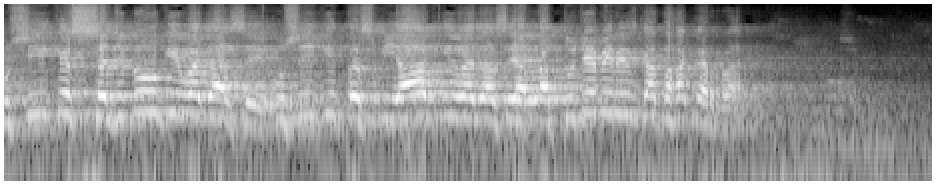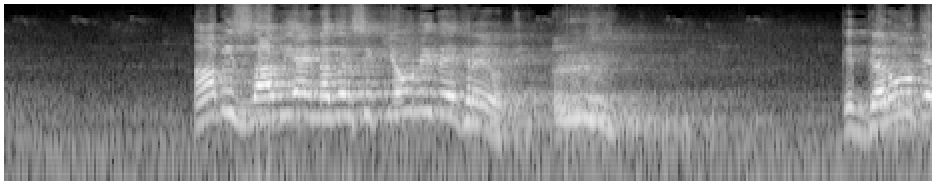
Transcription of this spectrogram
उसी के सजदों की वजह से, उसी की तस्वीर की वजह से अल्लाह तुझे भी रिस्क अता कर रहा है? आप इस जाविया नज़र से क्यों नहीं देख रहे होते? कि घरों के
